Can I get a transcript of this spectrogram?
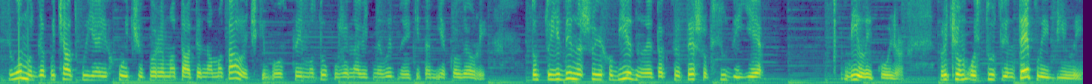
В цілому для початку я їх хочу перемотати на моталочки, бо з цей моток вже навіть не видно, які там є кольори. Тобто єдине, що їх об'єднує, так це те, що всюди є білий колір. Причому ось тут він теплий білий,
